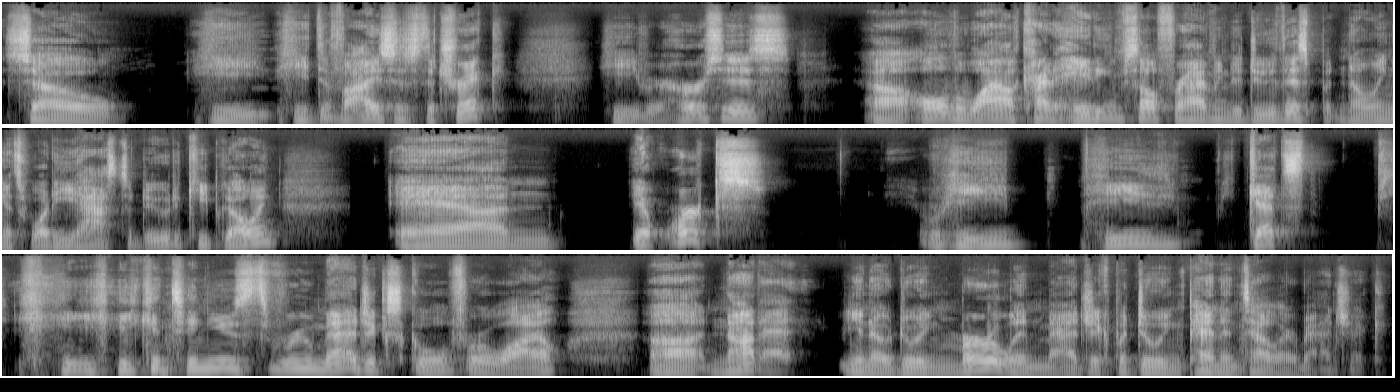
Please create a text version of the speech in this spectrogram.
so he he devises the trick. He rehearses, uh, all the while kind of hating himself for having to do this, but knowing it's what he has to do to keep going and it works. He he gets he he continues through magic school for a while, uh, not at, you know doing Merlin magic, but doing Penn and Teller magic,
